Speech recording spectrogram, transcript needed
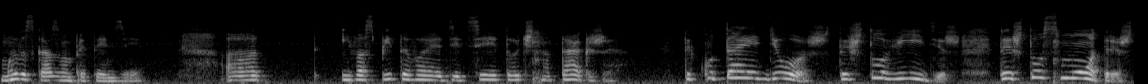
мы высказываем претензии. Э, и воспитывая детей точно так же. Ты куда идешь? Ты что видишь? Ты что смотришь?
